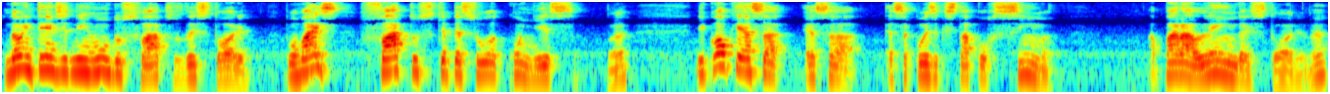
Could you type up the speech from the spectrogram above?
não entende nenhum dos fatos da história, por mais fatos que a pessoa conheça. Né? E qual que é essa, essa, essa coisa que está por cima, para além da história? Né?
